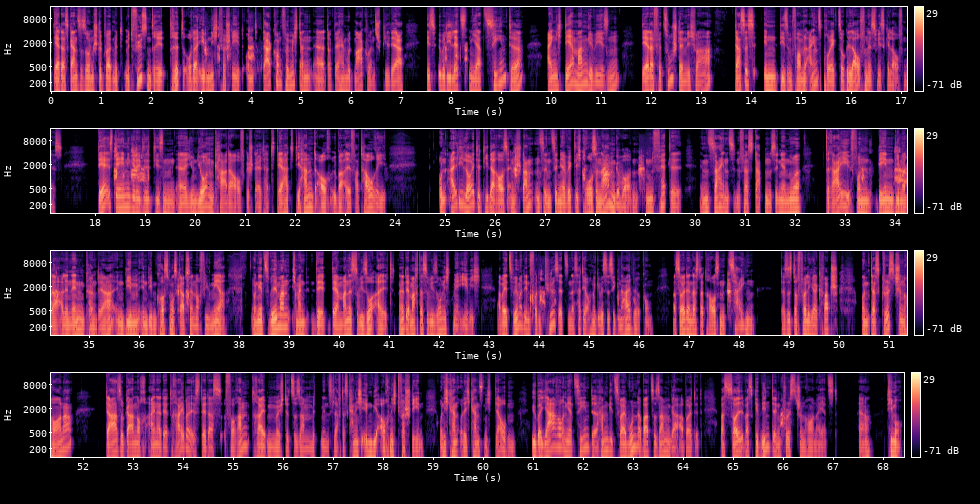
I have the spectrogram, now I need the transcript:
der das Ganze so ein Stück weit mit, mit Füßen dreht, tritt oder eben nicht versteht. Und da kommt für mich dann äh, Dr. Helmut Marko ins Spiel. Der ist über die letzten Jahrzehnte eigentlich der Mann gewesen, der dafür zuständig war, dass es in diesem Formel-1-Projekt so gelaufen ist, wie es gelaufen ist. Der ist derjenige, der diesen äh, Juniorenkader aufgestellt hat. Der hat die Hand auch über Alpha Tauri. Und all die Leute, die daraus entstanden sind, sind ja wirklich große Namen geworden. Ein Vettel, ein Sainz, ein Verstappen sind ja nur drei von denen, die man da alle nennen könnte. Ja? In, dem, in dem Kosmos gab es ja noch viel mehr. Und jetzt will man, ich meine, der, der Mann ist sowieso alt, ne? der macht das sowieso nicht mehr ewig. Aber jetzt will man den vor die Tür setzen, das hat ja auch eine gewisse Signalwirkung. Was soll denn das da draußen zeigen? Das ist doch völliger Quatsch. Und dass Christian Horner, da sogar noch einer der Treiber ist, der das vorantreiben möchte zusammen mit Minzlaff, das kann ich irgendwie auch nicht verstehen. Und ich kann, oder ich kann es nicht glauben. Über Jahre und Jahrzehnte haben die zwei wunderbar zusammengearbeitet. Was soll, was gewinnt denn Christian Horner jetzt? Ja, Timo.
